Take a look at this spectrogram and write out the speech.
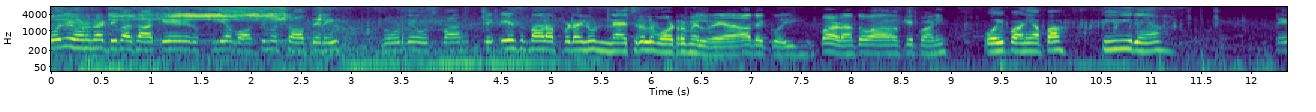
ਸੋ ਜੀ, ਹੁਣ ਸਾਡੀ ਬੱਸ ਆ ਕੇ ਰੁਕੀ ਹੈ ਵਾਸ਼ਰੂਮ ਸ਼ਾਪ ਦੇ ਲਈ, ਰੋਡ ਦੇ ਉਸ ਪਾਰ। ਤੇ ਇਸ ਪਾਰ ਆਪਣਾ ਇਹਨੂੰ ਨੈਚੁਰਲ ਵਾਟਰ ਮਿਲ ਰਿਹਾ। ਆ ਦੇਖੋ ਜੀ, ਪਹਾੜਾਂ ਤੋਂ ਆ ਕੇ ਪਾਣੀ, ਉਹੀ ਪਾਣੀ ਆਪਾਂ ਪੀ ਵੀ ਰਹੇ ਆ ਤੇ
